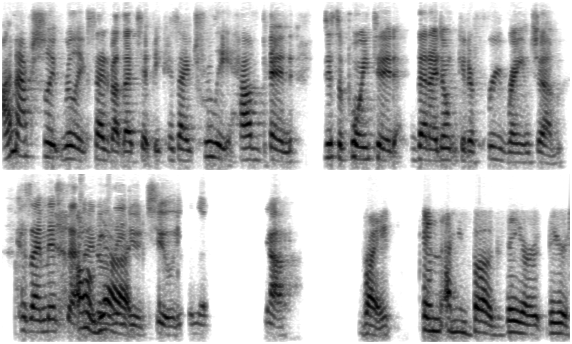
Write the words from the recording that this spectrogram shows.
I'm actually really excited about that tip because I truly have been disappointed that I don't get a free range them because I miss that. Oh, I know yeah. they do too. Though, yeah. Right. And I mean bugs, they are they are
